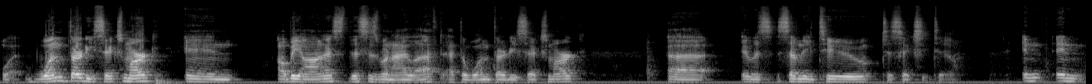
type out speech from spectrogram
what 136 mark, and I'll be honest, this is when I left at the 136 mark. Uh, it was 72 to 62. In in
